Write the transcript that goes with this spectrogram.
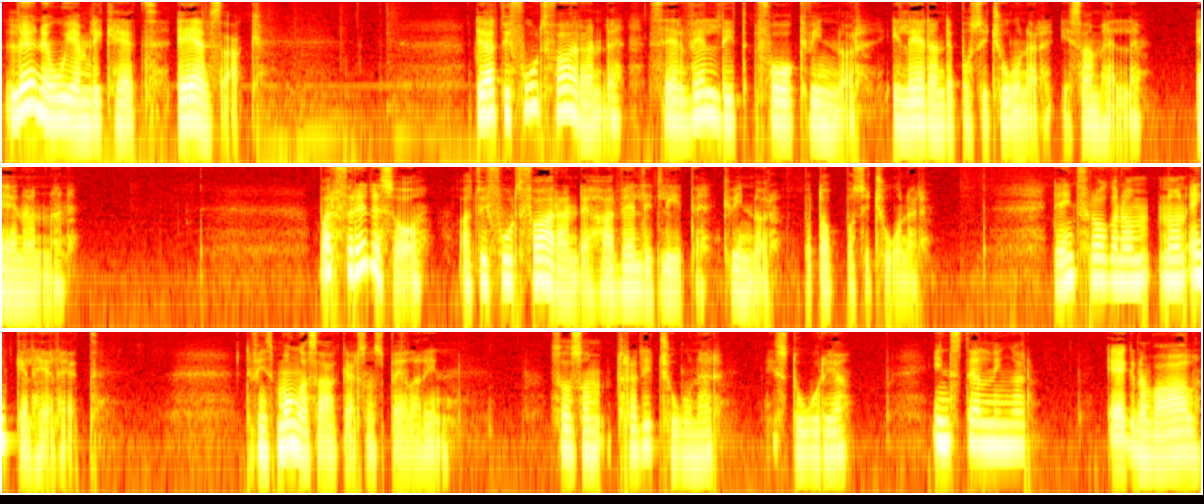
Löneojämlikhet är en sak. Det är att vi fortfarande ser väldigt få kvinnor i ledande positioner i samhället är en annan. Varför är det så att vi fortfarande har väldigt lite kvinnor på toppositioner? Det är inte frågan om någon enkel helhet. Det finns många saker som spelar in. Såsom traditioner, historia, inställningar, egna val,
